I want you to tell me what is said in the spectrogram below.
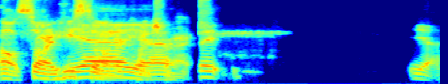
Oh, sorry, he's yeah, still under contract. Yeah. They, yeah,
